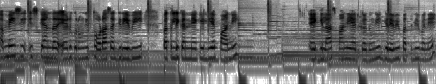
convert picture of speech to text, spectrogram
अब मैं इस, इसके अंदर ऐड करूँगी थोड़ा सा ग्रेवी पतली करने के लिए पानी। एक गिलास पानी ऐड कर दूँगी ग्रेवी पतली बने,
